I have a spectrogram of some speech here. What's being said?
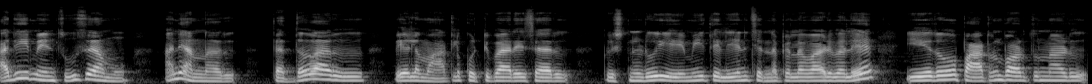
అది మేము చూశాము అని అన్నారు. పెద్దవారు వీళ్ళ మాటలు కొట్టిపారేశారు. కృష్ణుడు ఏమీ తెలియని చిన్నపిల్లవాడి వలె ఏదో పాటను పాడుతున్నాడు.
